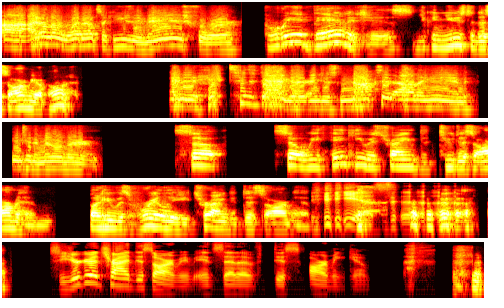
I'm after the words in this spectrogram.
uh, I don't know what else I can use the advantage for, Three advantages you can use to disarm your opponent. and it hits his dagger and just knocks it out of the hand into the middle of the room. So, so we think he was trying to, to disarm him, but he was really trying to disarm him. yes. so you're going to try and disarm him instead of disarming him.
